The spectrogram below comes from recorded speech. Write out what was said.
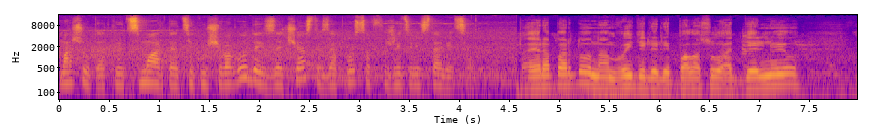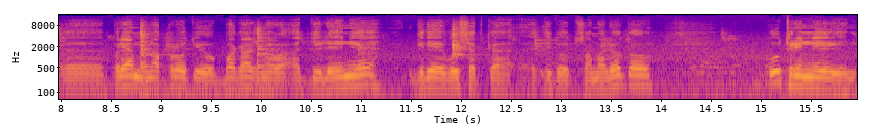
Маршрут открыт с марта текущего года из-за частых запросов жителей столицы. Аэропорту нам выделили полосу отдельную, прямо напротив багажного отделения, где высадка идет самолетов. Утренние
